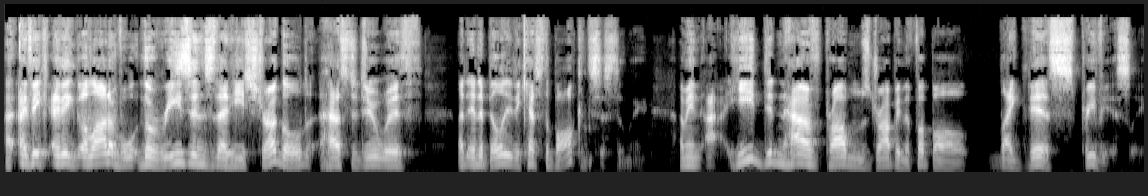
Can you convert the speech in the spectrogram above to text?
I, I think I think a lot of the reasons that he struggled has to do with an inability to catch the ball consistently. I mean, I, he didn't have problems dropping the football like this previously,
